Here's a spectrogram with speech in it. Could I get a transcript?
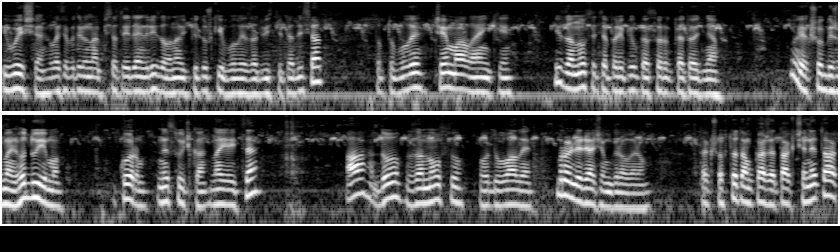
і вище. Леся Петрівна 50-й день різала, навіть петушки були за 250, тобто були чималенькі. І заноситься перепілка 45-го дня. Ну, якщо більш-менш годуємо, корм несучка на яйце, а до заносу годували бройлерячим гровером. Так що хто там каже так чи не так,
